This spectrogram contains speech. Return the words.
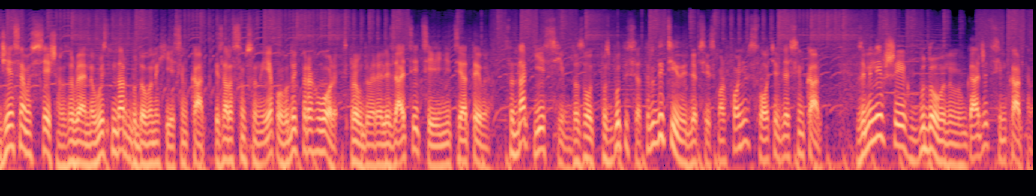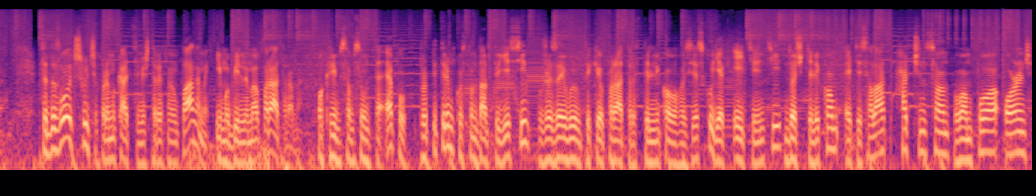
GSM Association розробляє новий стандарт будованих eSIM карт, і зараз Samsung і Apple ведуть переговори з приводу реалізації цієї ініціативи. Стандарт eSIM дозволить позбутися традиційних для всіх смартфонів слотів для SIM-карт, замінивши їх вбудованими в гаджет SIM-картами. Це дозволить швидше перемикатися між тарифними планами і мобільними операторами. Окрім Samsung та Apple, про підтримку стандарту eSIM вже заявили такі оператори стильникового зв'язку, як AT&T, Deutsche Telekom, Etisalat, Hutchinson, Wampoa, Orange,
